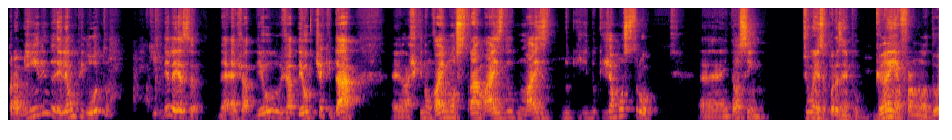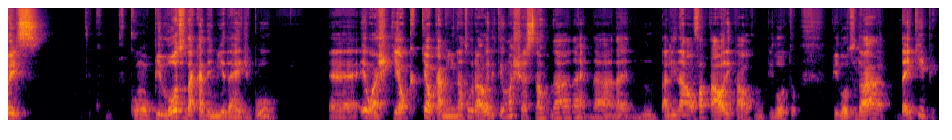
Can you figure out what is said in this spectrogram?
Para mim, ele, ele, é um piloto que, beleza, né, já deu já deu o que tinha que dar. É, acho que não vai mostrar mais do, mais do, que, do que já mostrou. É, então, assim, se o Enzo, por exemplo, ganha a Fórmula 2 como piloto da academia da Red Bull, é, eu acho que é, o, que é o caminho natural. Ele tem uma chance na, na, na, ali na AlphaTauri e tal, como piloto, piloto da, da equipe.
